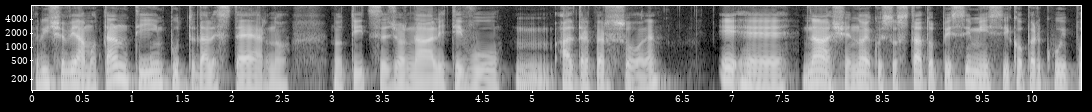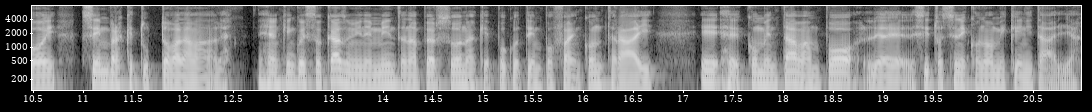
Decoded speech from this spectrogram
riceviamo tanti input dall'esterno, notizie, giornali, tv, mh, altre persone, e eh, nasce in noi questo stato pessimistico per cui poi sembra che tutto vada male. E anche in questo caso mi viene in mente una persona che poco tempo fa incontrai e eh, commentava un po' le, le situazioni economiche in Italia.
